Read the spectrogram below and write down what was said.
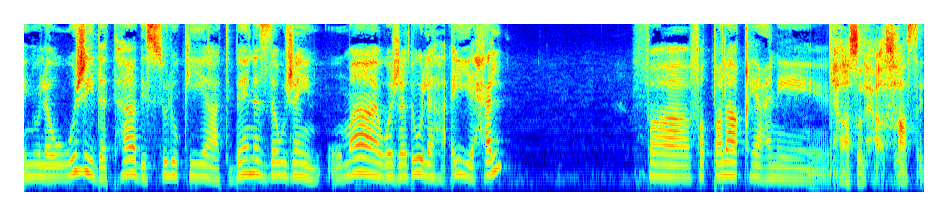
إنه لو وجدت هذه السلوكيات بين الزوجين وما وجدوا لها أي حل فالطلاق يعني حاصل حاصل. حاصل.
